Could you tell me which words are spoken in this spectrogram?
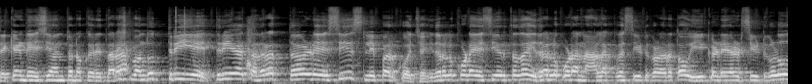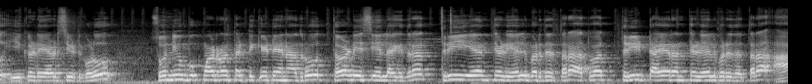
ಸೆಕೆಂಡ್ ಎ ಸಿ ಅಂತಲೂ ಕರೀತಾರೆ. ಒಂದು ತ್ರೀ ಎ ತ್ರೀ ಎ ಅಂತಂದ್ರೆ third A C sleeper coach. ಇದರಲ್ಲೂ ಕೂಡ ಎ ಸಿ ಇರ್ತದೆ. ಇದರಲ್ಲೂ ಕೂಡ ನಾಲ್ಕು ಸೀಟ್ಗಳು ಇರ್ತಾವೆ ಈ ಕಡೆ ಎರಡು ಸೀಟ್ಗಳು ಈ ಕಡೆ ಎರಡು ಸೀಟ್ಗಳು. ಸೊ ನೀವು ಬುಕ್ ಮಾಡಿರುವಂಥ ಟಿಕೆಟ್ ಏನಾದರೂ ಥರ್ಡ್ ಎ ಸಿಯಲ್ಲಿ ಆಗಿದ್ರೆ ತ್ರೀ ಎ ಅಂತೇಳಿ ಎಲ್ಲಿ ಬರೆದಿರ್ತಾರ ಅಥವಾ ತ್ರೀ ಟೈರ್ ಅಂತೇಳಿ ಎಲ್ಲಿ ಬರೆದಿರ್ತಾರ ಆ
